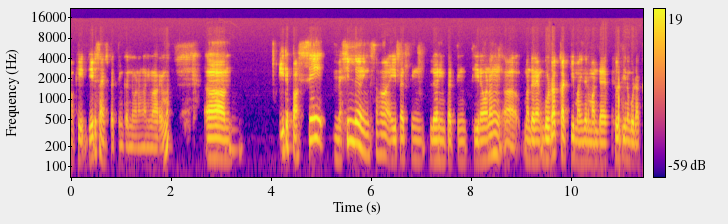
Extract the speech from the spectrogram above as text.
මගේ data science පැත්තෙන් කරනවා නම් අනිවාර්යයෙන්ම. ඊට පස්සේ මැසින් ලර්නිං සහ ඒ පැත්තින් ලර්නිං පැත්තින් තියෙනවා නම් මම දැන් ගොඩක් කට්ටිය මම ඉතින් මම දැක්ලා තියෙන ගොඩක්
